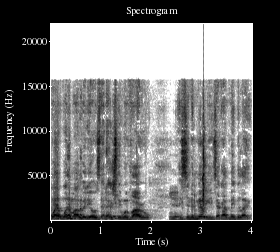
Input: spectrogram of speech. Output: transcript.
one, one of my videos that actually went viral. It's in the millions. I got maybe like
